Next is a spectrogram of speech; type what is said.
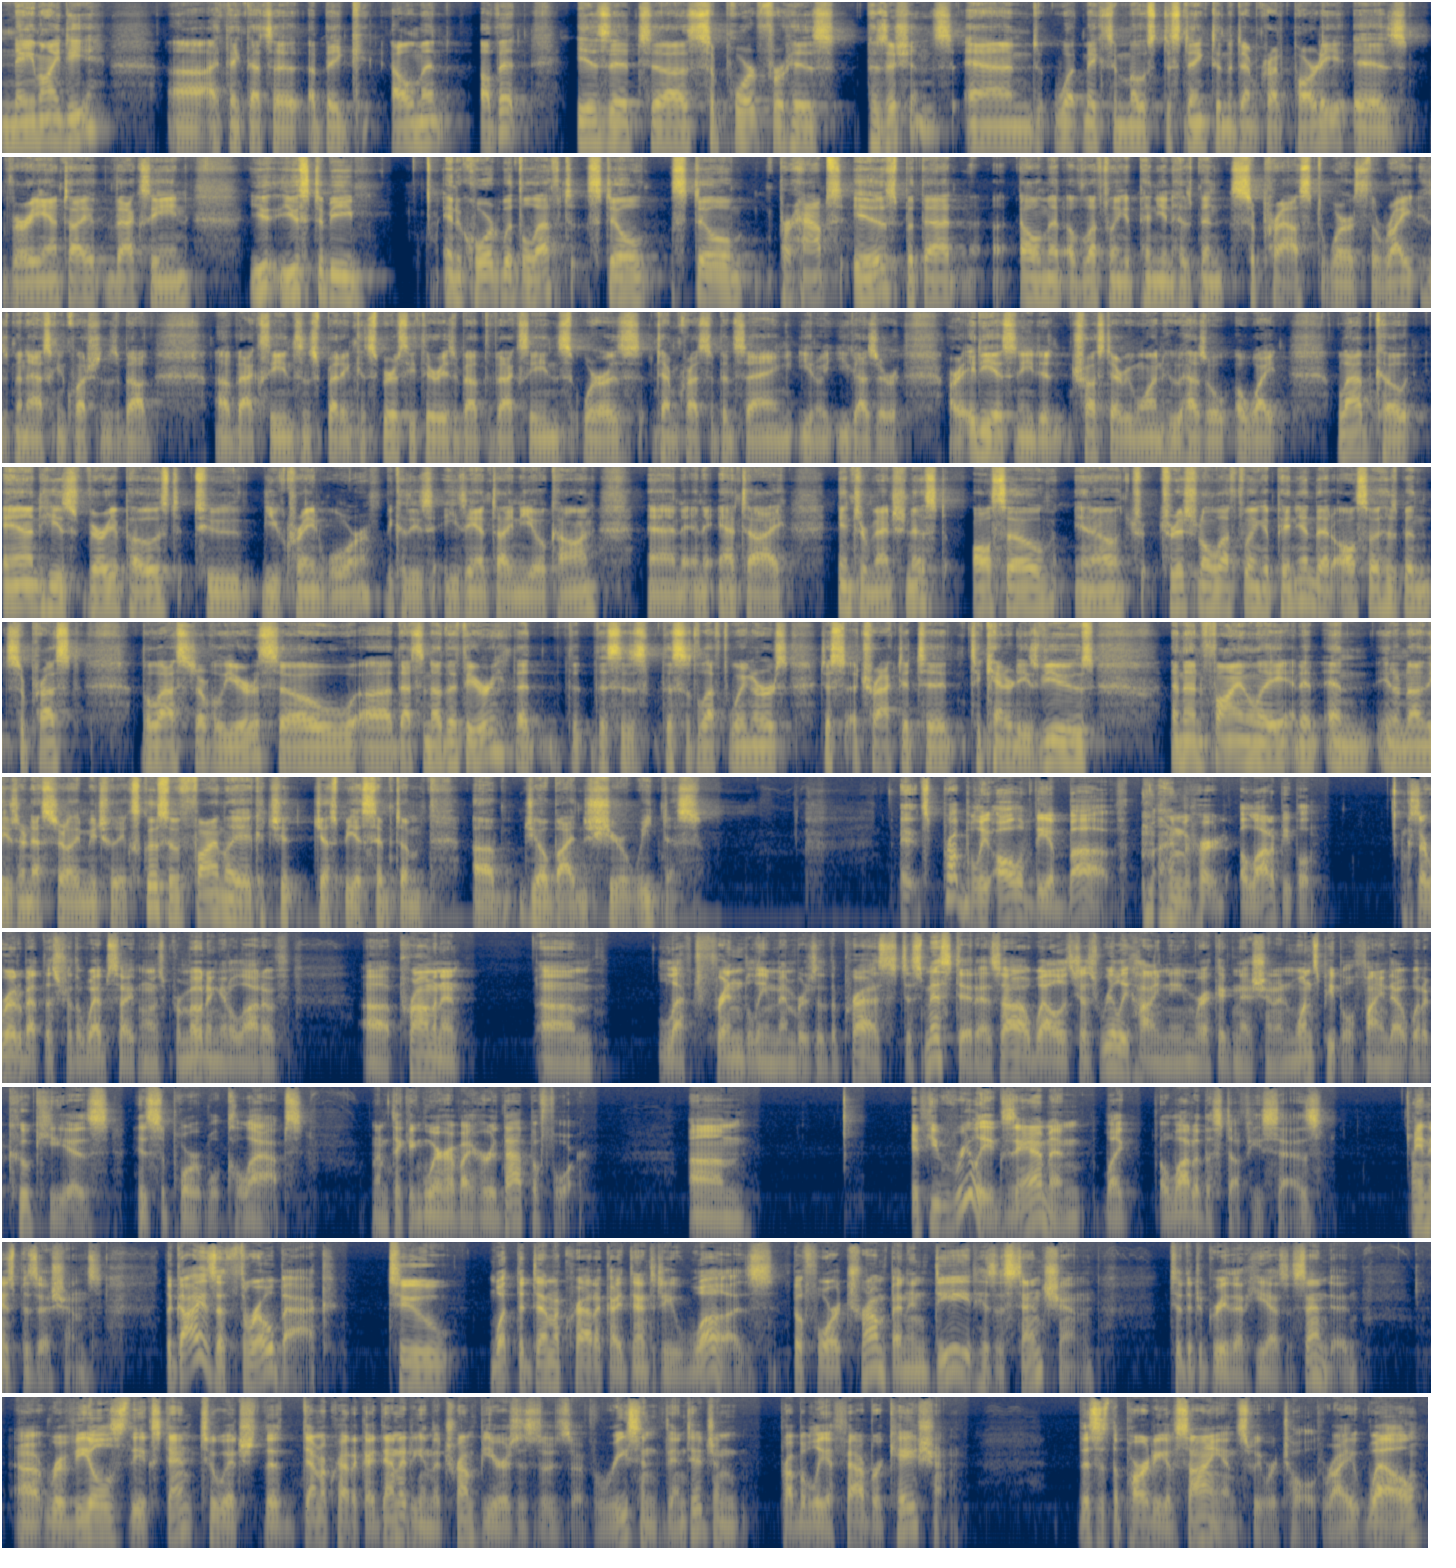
name ID. Uh, I think that's a, a, big element of it. Is it uh, support for his positions? And what makes him most distinct in the Democratic Party is very anti vaccine. used to be in accord with the left still still perhaps is but that element of left-wing opinion has been suppressed whereas the right has been asking questions about uh, vaccines and spreading conspiracy theories about the vaccines whereas democrats have been saying you know you guys are are idiots and you need to trust everyone who has a, a white lab coat. And he's very opposed to the ukraine war because he's he's anti-neocon and an anti-interventionist. Also you know tr- traditional left-wing opinion that also has been suppressed the last several years. So uh, that's another theory that th- this is this is left wingers just attracted to to Kennedy's views. And then finally, and and you know none of these are necessarily mutually exclusive. Finally, it could just be a symptom of Joe Biden's sheer weakness. It's probably all of the above. I've heard a lot of people because I wrote about this for the website and was promoting it. A lot of uh, prominent um, left-friendly members of the press dismissed it as, oh, well, it's just really high name recognition, and once people find out what a kook he is, his support will collapse. And I'm thinking, where have I heard that before? Um, if you really examine like a lot of the stuff he says and his positions, the guy is a throwback to what the Democratic identity was before Trump, and indeed his ascension to the degree that he has ascended. Uh, reveals the extent to which the Democratic identity in the Trump years is, is of recent vintage and probably a fabrication. This is the party of science, we were told, right? Well,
